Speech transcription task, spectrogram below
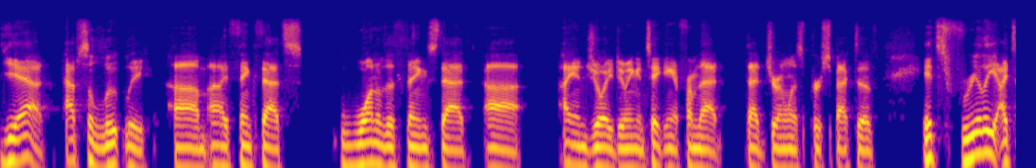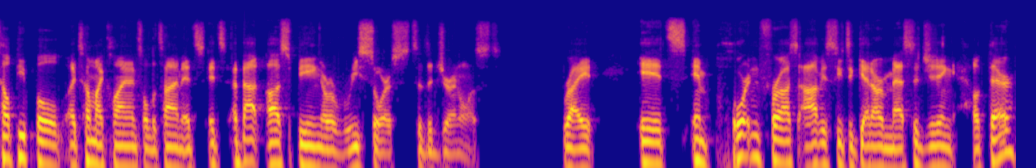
Yeah, absolutely. Um, I think that's one of the things that uh, I enjoy doing and taking it from that that journalist perspective. It's really I tell people, I tell my clients all the time, it's it's about us being a resource to the journalist, right? It's important for us, obviously, to get our messaging out there.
